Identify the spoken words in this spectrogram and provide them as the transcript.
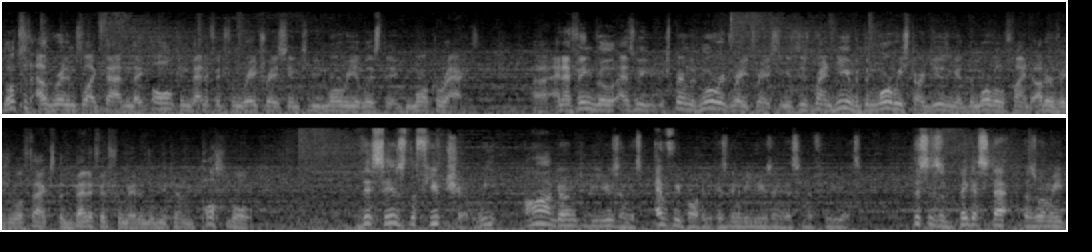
lots of algorithms like that and they all can benefit from ray tracing to be more realistic, more correct. Uh, and I think we'll, as we experiment more with ray tracing, it's just brand new, but the more we start using it, the more we'll find other visual effects that benefit from it and will become possible. This is the future. We are going to be using this. Everybody is going to be using this in a few years. This is a bigger step as when we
